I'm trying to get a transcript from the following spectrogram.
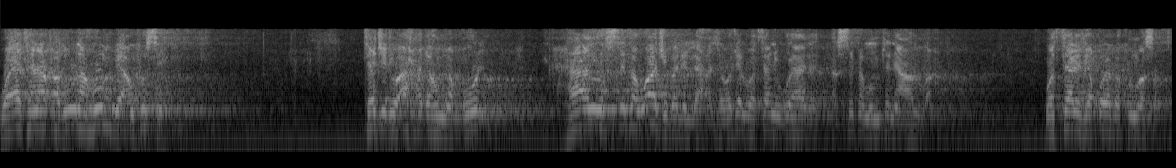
ويتناقضون هم بأنفسهم. تجد أحدهم يقول هذه الصفة واجبة لله عز وجل والثاني يقول هذه الصفة ممتنعة على الله. والثالث يقول بكون وسط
